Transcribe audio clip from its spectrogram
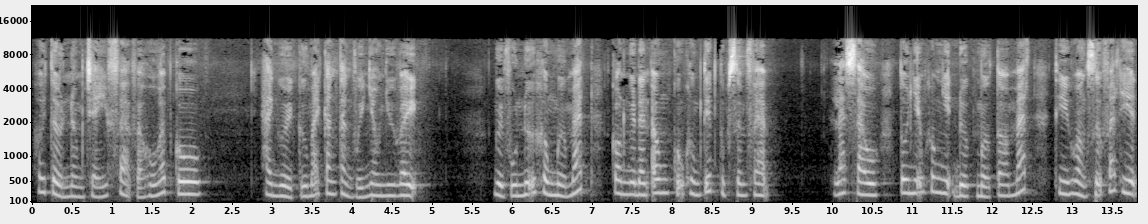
hơi thở nồng cháy phả vào hô hấp cô. Hai người cứ mãi căng thẳng với nhau như vậy. Người phụ nữ không mở mắt, còn người đàn ông cũng không tiếp tục xâm phạm. Lát sau, tô nhiễm không nhịn được mở to mắt, thì hoảng sợ phát hiện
